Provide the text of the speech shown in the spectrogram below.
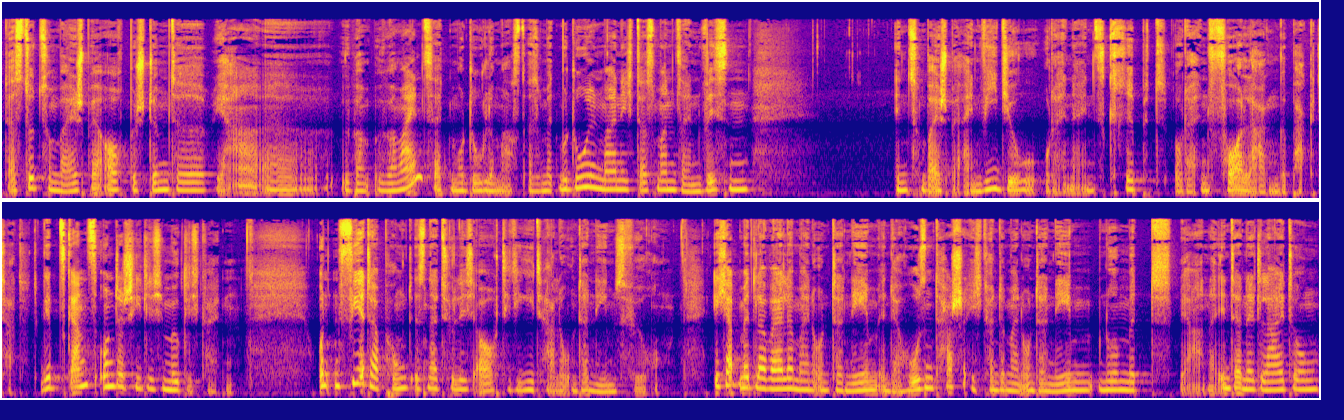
dass du zum Beispiel auch bestimmte, ja, äh, über, über Mindset-Module machst. Also mit Modulen meine ich, dass man sein Wissen in zum Beispiel ein Video oder in ein Skript oder in Vorlagen gepackt hat. Da gibt es ganz unterschiedliche Möglichkeiten. Und ein vierter Punkt ist natürlich auch die digitale Unternehmensführung. Ich habe mittlerweile mein Unternehmen in der Hosentasche. Ich könnte mein Unternehmen nur mit ja, einer Internetleitung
